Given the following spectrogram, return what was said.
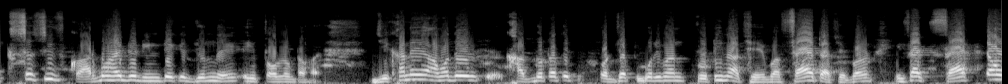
এক্সেসিভ কার্বোহাইড্রেট ইনটেকের জন্য এই প্রবলেমটা হয়। যেখানে আমাদের খাদ্যটাতে পর্যাপ্ত পরিমাণ প্রোটিন আছে বা ফ্যাট আছে কারণ ইনফ্যাক্ট ফ্যাটটাও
